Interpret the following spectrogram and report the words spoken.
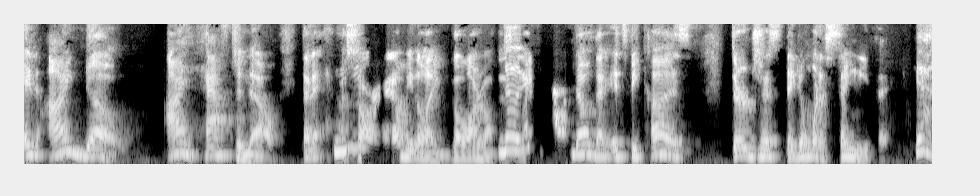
and I know, I have to know that it, Mhm. sorry, I don't mean to like go on about this. No, I know that it's because they're just, they don't want to say anything. Yeah.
